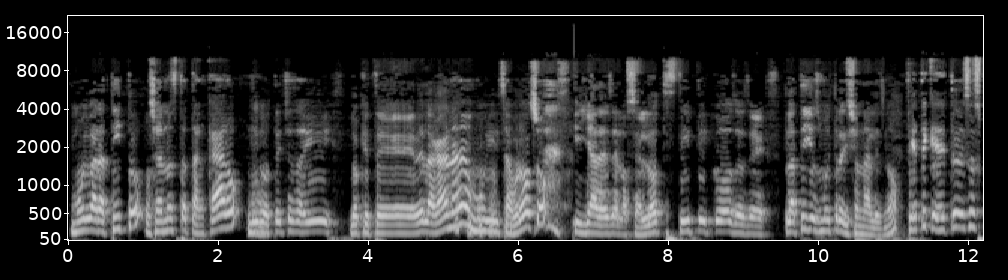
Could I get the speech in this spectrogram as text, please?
muy baratito, o sea, no está tan caro. Digo, te echas ahí lo que te dé la gana, muy sabroso, y ya desde los elotes típicos, desde platillos muy tradicionales, ¿no? Fíjate que de todos esos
